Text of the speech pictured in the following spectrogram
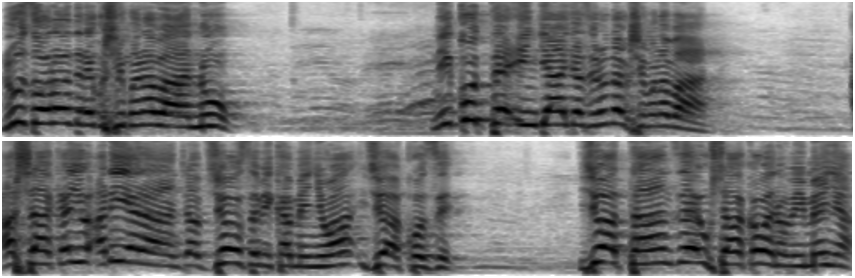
ntuzorondere gushimwa n'abantu. Ni gute injyajya zirondera gushimwa n'abantu? Ashaka yo ariyaranja byose bikamenywa ibyo yakoze. Ibyo watanze ushaka ko abantu babimenya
